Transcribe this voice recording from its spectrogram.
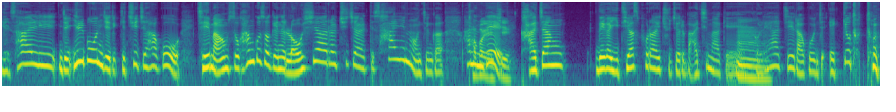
예, 사할린 이제 일본 이제 이렇게 취재하고 제 마음속 한 구석에는 러시아를 취재할 때 사할린은 언젠가 하는데 가봐야지. 가장 내가 이 디아스포라의 주제를 마지막에 음. 그걸 해야지라고 이제 애껴뒀던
